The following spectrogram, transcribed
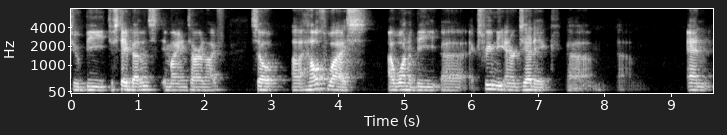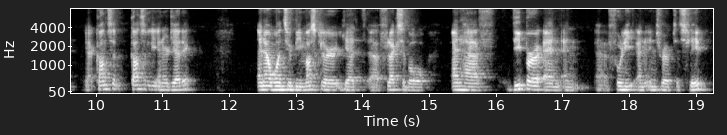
to be to stay balanced in my entire life. So uh, health wise, I want to be uh, extremely energetic um, um, and yeah, constant, constantly energetic. And I want to be muscular yet uh, flexible and have deeper and and uh, fully uninterrupted sleep.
